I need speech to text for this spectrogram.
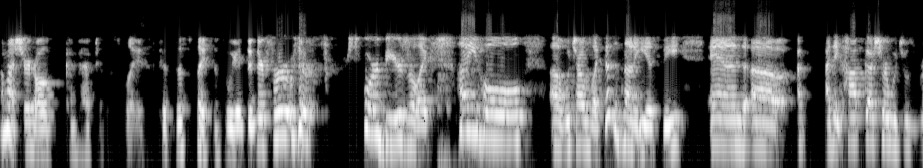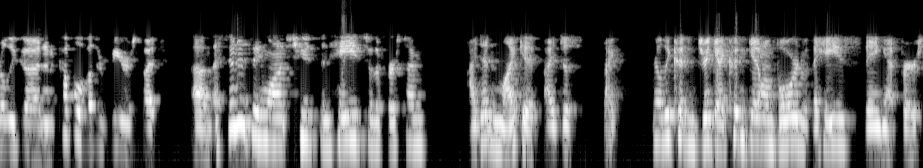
I'm not sure I'll come back to this place because this place is weird. Their first, their first four beers are like Honey Hole, uh, which I was like, this is not an ESB, and uh, I, I think Hop Gusher, which was really good, and a couple of other beers. But um, as soon as they launched Houston Haze for the first time, I didn't like it. I just I really couldn't drink it. I couldn't get on board with the haze thing at first.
